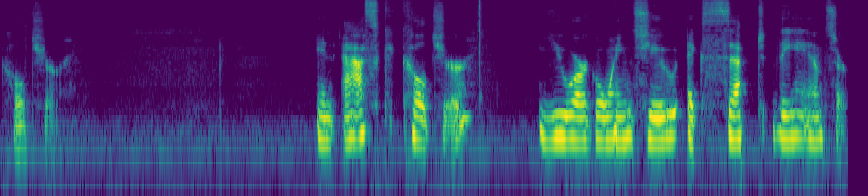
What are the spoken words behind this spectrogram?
culture. In ask culture, you are going to accept the answer.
